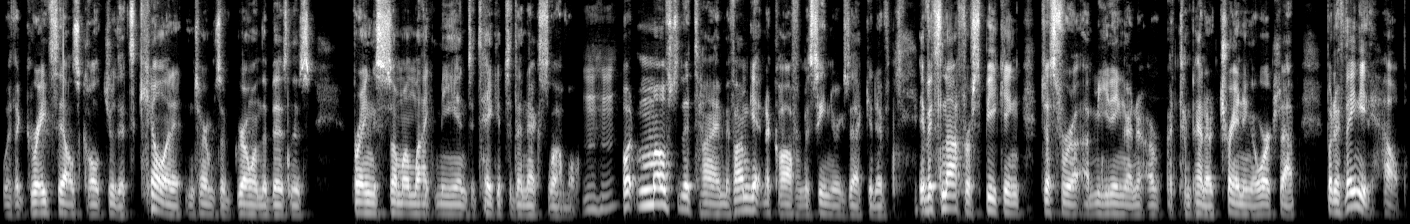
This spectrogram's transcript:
with a great sales culture that's killing it in terms of growing the business brings someone like me in to take it to the next level. Mm-hmm. But most of the time, if I'm getting a call from a senior executive, if it's not for speaking, just for a, meeting or a, a kind of training or workshop, but if they need help,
